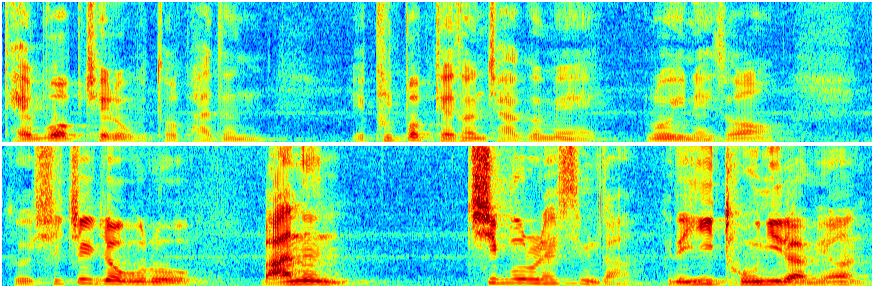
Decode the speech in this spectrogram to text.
대부업체로부터 받은 이 불법 대선 자금으로 인해서 그 실질적으로 많은 치부를 했습니다. 근데 이 돈이라면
